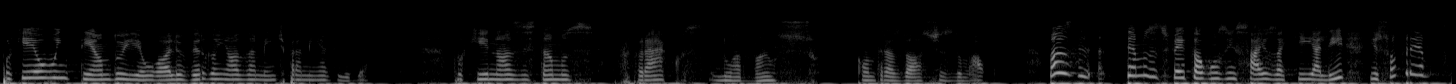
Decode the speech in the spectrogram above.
Porque eu entendo e eu olho vergonhosamente para a minha vida. Porque nós estamos fracos no avanço contra as hostes do mal. Mas temos feito alguns ensaios aqui e ali e sofremos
